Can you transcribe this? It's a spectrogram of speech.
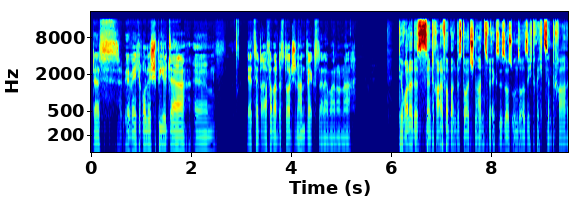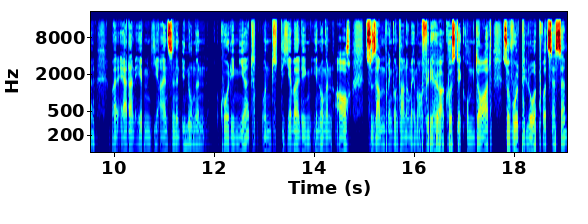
Das, welche Rolle spielt da ähm, der Zentralverband des deutschen Handwerks deiner Meinung nach? Die Rolle des Zentralverbandes Deutschen Handwerks ist aus unserer Sicht recht zentral, weil er dann eben die einzelnen Innungen koordiniert und die jeweiligen Innungen auch zusammenbringt, unter anderem eben auch für die Hörakustik, um dort sowohl Pilotprozesse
